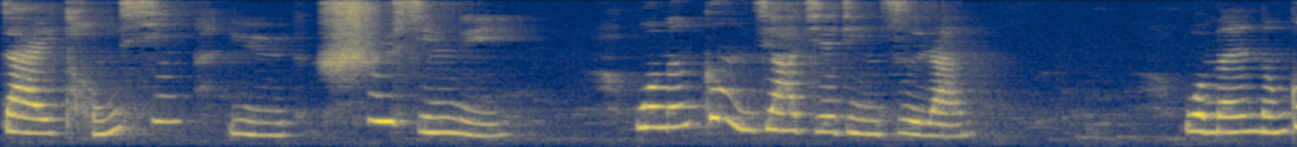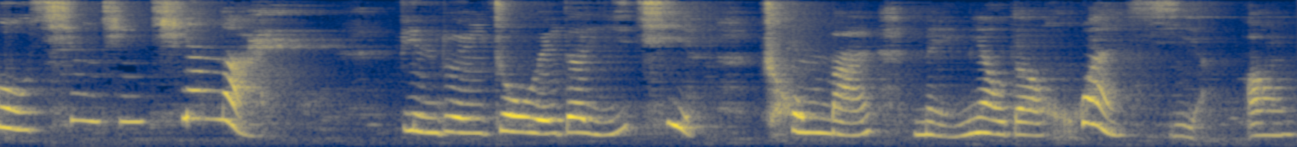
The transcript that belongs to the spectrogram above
在童心与诗心里，我们更加接近自然。我们能够倾听天籁，并对周围的一切。充满美妙的幻想。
